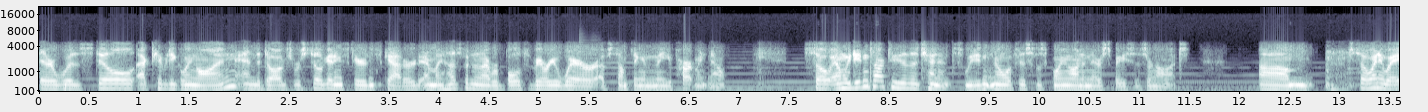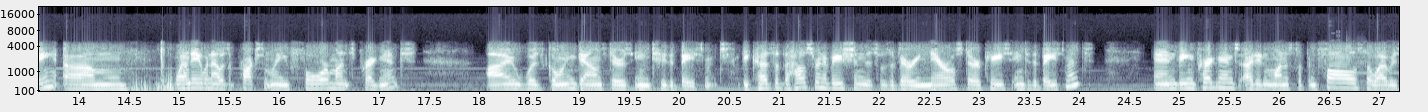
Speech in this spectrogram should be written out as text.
There was still activity going on, and the dogs were still getting scared and scattered. And my husband and I were both very aware of something in the apartment now. So, and we didn't talk to the other tenants. We didn't know if this was going on in their spaces or not. Um, so, anyway, um, one day when I was approximately four months pregnant, I was going downstairs into the basement. Because of the house renovation, this was a very narrow staircase into the basement. And being pregnant, I didn't want to slip and fall, so I was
